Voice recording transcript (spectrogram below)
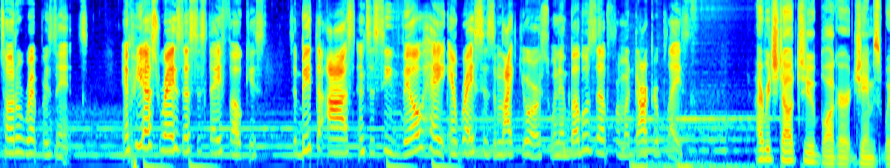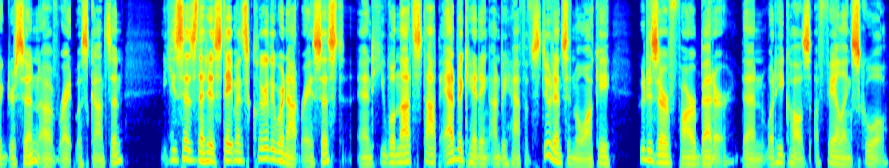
total represents. MPS raised us to stay focused, to beat the odds, and to see veiled hate and racism like yours when it bubbles up from a darker place. I reached out to blogger James Wigderson of Wright, Wisconsin. He says that his statements clearly were not racist, and he will not stop advocating on behalf of students in Milwaukee who deserve far better than what he calls a failing school.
